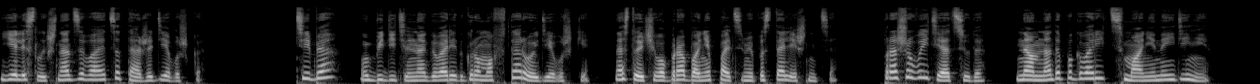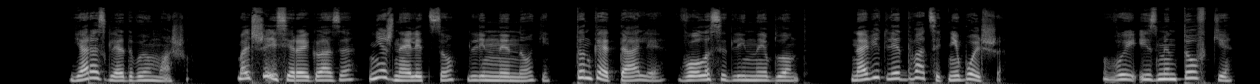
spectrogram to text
Еле слышно отзывается та же девушка. «Тебя?» — убедительно говорит Громов второй девушке, настойчиво барабаня пальцами по столешнице. «Прошу выйти отсюда. Нам надо поговорить с Маней наедине». Я разглядываю Машу. Большие серые глаза, нежное лицо, длинные ноги, тонкая талия, волосы длинные блонд. На вид лет двадцать, не больше. «Вы из ментовки?»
